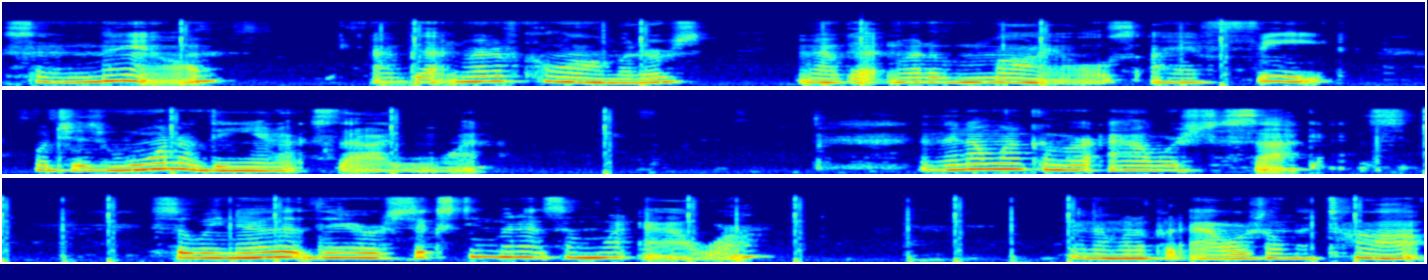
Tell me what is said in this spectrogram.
So now I've gotten rid of kilometers and I've gotten rid of miles. I have feet, which is one of the units that I want. And then I want to convert hours to seconds. So we know that there are 60 minutes in one hour. And I'm going to put hours on the top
